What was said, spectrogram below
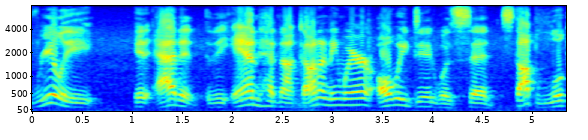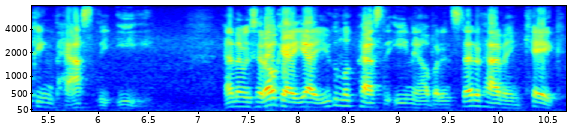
really, it added the and had not gone anywhere. All we did was said stop looking past the e, and then we said okay, yeah, you can look past the e now, but instead of having cake,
